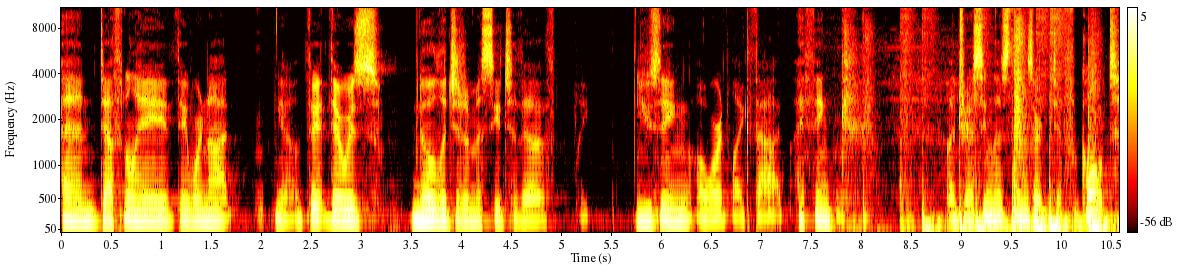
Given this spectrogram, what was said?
And definitely, they were not. You know, there, there was no legitimacy to the like using a word like that. I think addressing those things are difficult.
